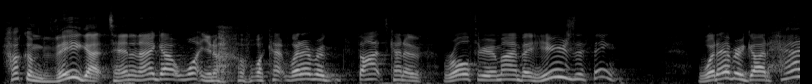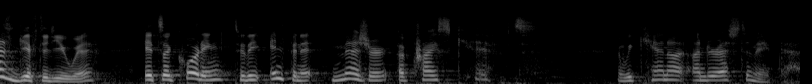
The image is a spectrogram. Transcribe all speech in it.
how come they got 10 and I got one? You know, what kind, whatever thoughts kind of roll through your mind. But here's the thing whatever God has gifted you with, it's according to the infinite measure of Christ's gift. And we cannot underestimate that.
